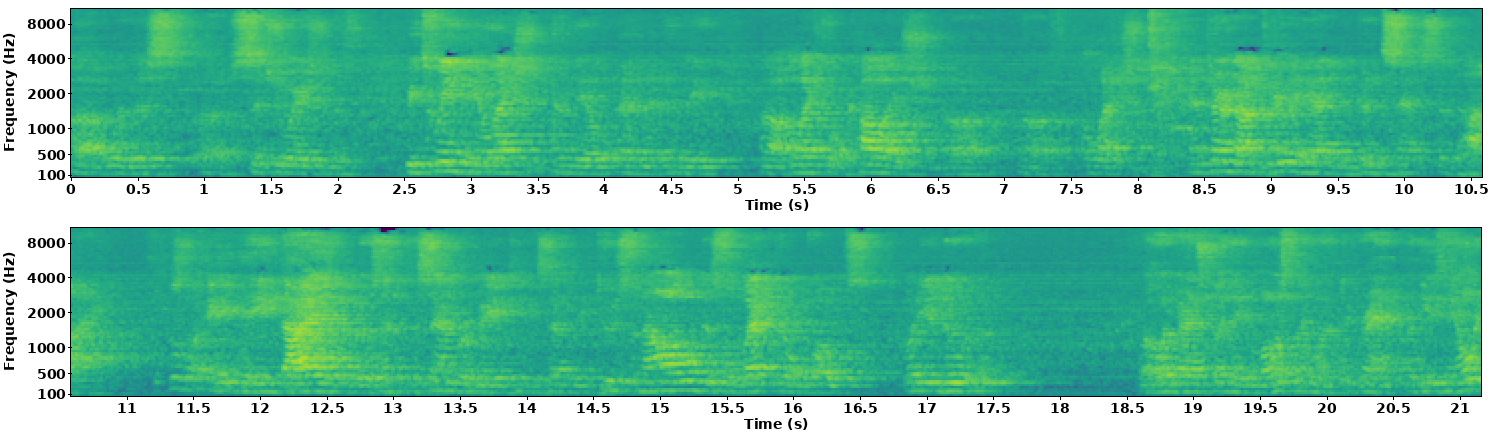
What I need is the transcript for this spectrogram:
uh, with this uh, situation between the election and the, and, and the uh, electoral college uh, uh, election? And turned out he really had the good sense to die. So he died, it was in December of 1872, so now all of his electoral votes, what do you do with them? Well, eventually they mostly went to Grant, but he's the only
